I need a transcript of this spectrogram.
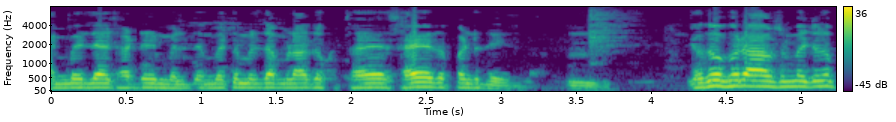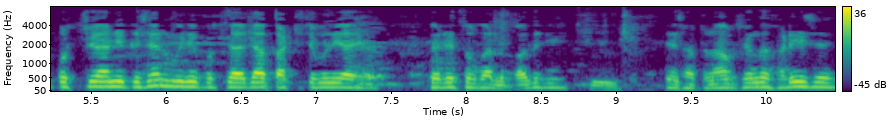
ਐਮਐਲਏ ਸਾਡੇ ਮਿਲਦੇ ਮਿਲਦਾ ਮਿਲਦਾ ਬਣਾ ਦੋ ਸ਼ਾਇਦ ਪਿੰਡ ਦੇ ਦਿੰਦਾ। ਜਦੋਂ ਫਿਰ ਆਪਸ ਵਿੱਚ ਜਦੋਂ ਪੁੱਛਿਆ ਨਹੀਂ ਕਿਸੇ ਨੂੰ ਵੀ ਨਹੀਂ ਪੁੱਛਿਆ ਜਾਂ ਇਕੱਠ ਚ ਵੀ ਨਹੀਂ ਆਏ ਫਿਰ ਇਥੋਂ ਗੱਲ ਵੱਧ ਗਈ। ਤੇ ਸਤਨਾਮ ਸਿੰਘ ਖੜੀ ਸੀ।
